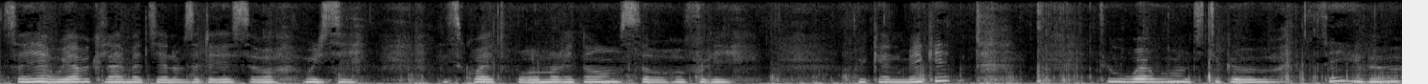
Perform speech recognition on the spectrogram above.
so yeah, we have a climb at the end of the day, so we'll see. It's quite warm right now, so hopefully we can make it to where we want to go. See you.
